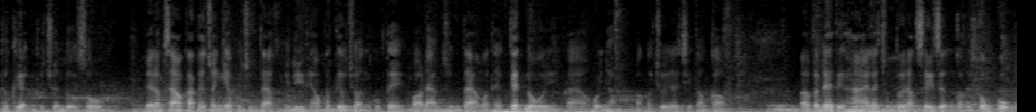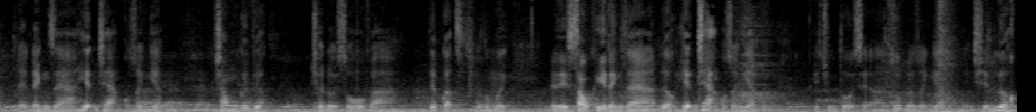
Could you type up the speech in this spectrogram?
thực hiện cái chuyển đổi số để làm sao các cái doanh nghiệp của chúng ta phải đi theo các tiêu chuẩn quốc tế bảo đảm chúng ta có thể kết nối và hội nhập vào các chuỗi giá trị toàn cầu. và vấn đề thứ hai là chúng tôi đang xây dựng các cái công cụ để đánh giá hiện trạng của doanh nghiệp trong cái việc chuyển đổi số và tiếp cận sản xuất thông minh. Thế thì sau khi đánh giá được hiện trạng của doanh nghiệp thì chúng tôi sẽ giúp cho doanh nghiệp những chiến lược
